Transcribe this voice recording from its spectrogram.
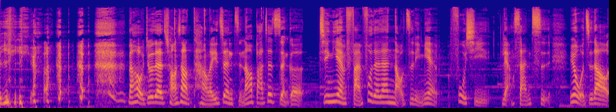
以。然后我就在床上躺了一阵子，然后把这整个经验反复的在脑子里面复习两三次，因为我知道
